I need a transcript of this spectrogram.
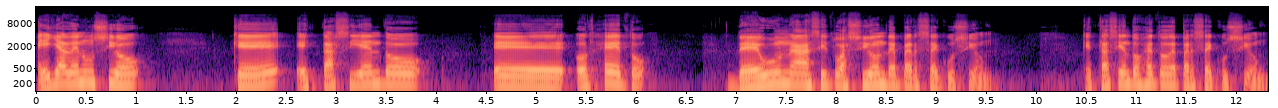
ella denunció que está siendo eh, objeto de una situación de persecución, que está siendo objeto de persecución.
